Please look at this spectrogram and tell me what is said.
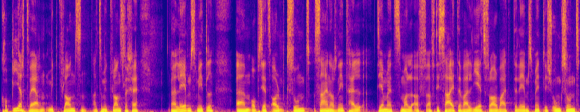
kopiert werden mit Pflanzen, also mit pflanzlichen äh, Lebensmitteln. Ähm, ob sie jetzt alle gesund sein oder nicht, halt, die haben wir jetzt mal auf, auf die Seite, weil jedes verarbeitete Lebensmittel ist ungesund.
